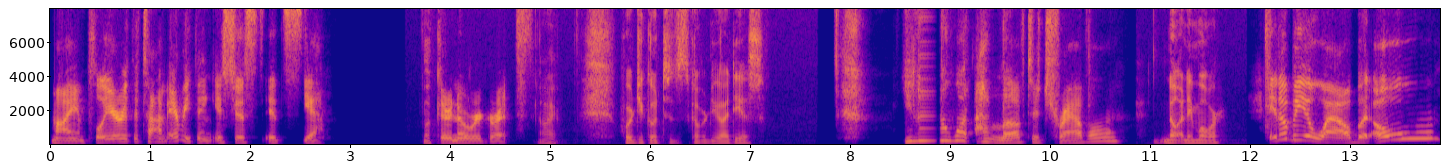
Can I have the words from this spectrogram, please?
my employer at the time, everything. It's just, it's, yeah, Okay. There are no regrets. All right. Where'd you go to discover new ideas? You know what? I love to travel. Not anymore. It'll be a while, but oh,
